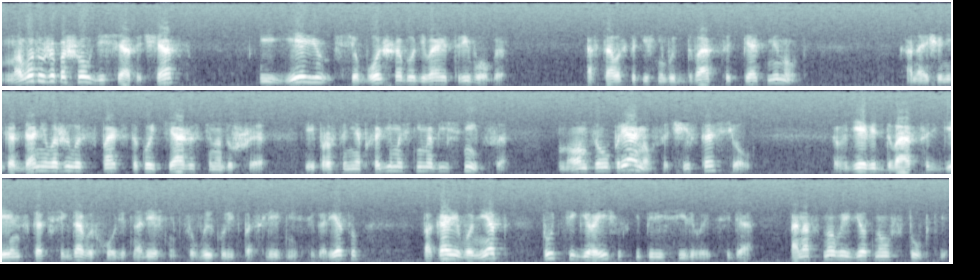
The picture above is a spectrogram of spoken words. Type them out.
Но вот уже пошел десятый час, и ею все больше овладевает тревога. Осталось каких-нибудь 25 минут. Она еще никогда не ложилась спать с такой тяжестью на душе, ей просто необходимо с ним объясниться. Но он заупрямился, чисто осел. В 9.20 Гейнс, как всегда, выходит на лестницу выкурить последнюю сигарету. Пока его нет, Тутти героически пересиливает себя. Она снова идет на уступки.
